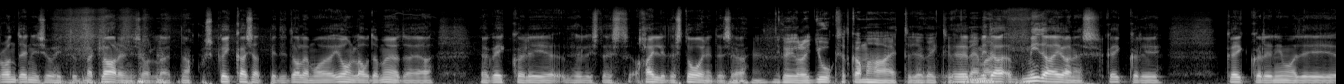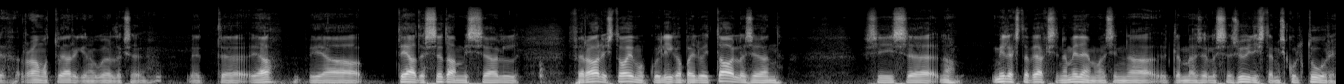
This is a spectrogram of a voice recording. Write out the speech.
Ron Dennis juhitud McLarenis olla, et noh, kus kõik asjad pidid olema joonlauda mööda ja ja kõik oli sellistes hallides toonides ja mm -hmm. kõigil olid juuksed ka maha aetud ja kõik äh, mida, mida iganes, kõik oli, kõik oli niimoodi raamatu järgi, nagu öeldakse. et äh, jah, ja teades seda, mis seal Ferraris toimub, kui liiga palju itaallasi on, siis noh, milleks ta peaks sinna minema, sinna ütleme, sellesse süüdistamiskultuuri.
